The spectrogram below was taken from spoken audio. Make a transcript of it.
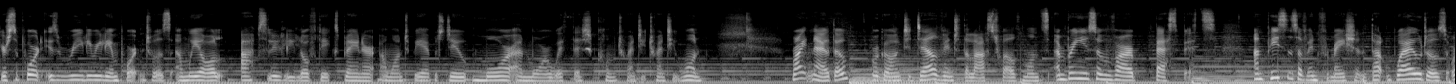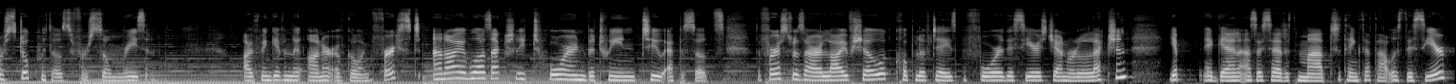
Your support is really, really important to us, and we all absolutely love The Explainer and want to be able to do more and more with it come 2021. Right now, though, we're going to delve into the last 12 months and bring you some of our best bits and pieces of information that wowed us or stuck with us for some reason. I've been given the honour of going first, and I was actually torn between two episodes. The first was our live show a couple of days before this year's general election. Yep, again, as I said, it's mad to think that that was this year.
